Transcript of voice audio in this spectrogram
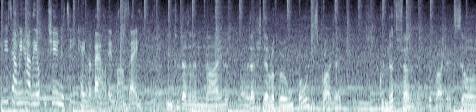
Can you tell me how the opportunity came about in Marseille? Uh, in 2009, a Dutch developer who owned this project could not fund the project. So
